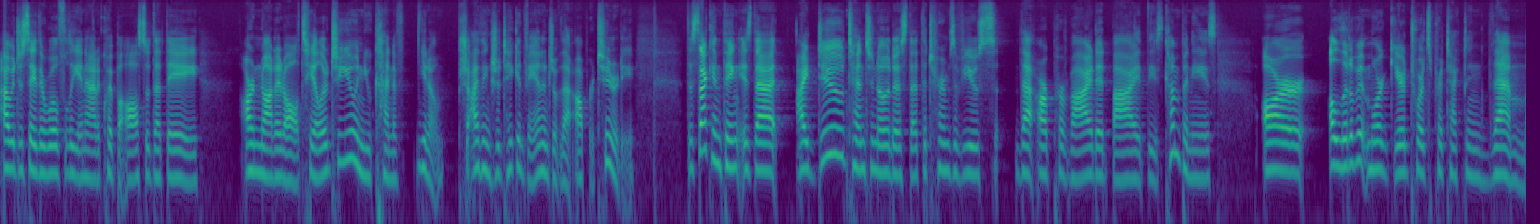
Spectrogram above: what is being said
I would just say they're woefully inadequate, but also that they are not at all tailored to you and you kind of, you know, I think should take advantage of that opportunity. The second thing is that I do tend to notice that the terms of use that are provided by these companies are a little bit more geared towards protecting them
